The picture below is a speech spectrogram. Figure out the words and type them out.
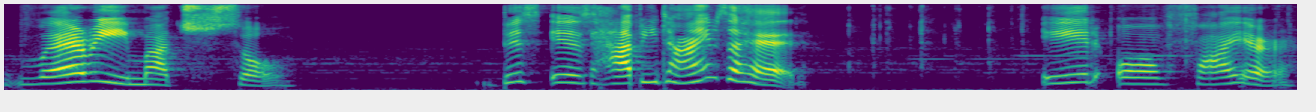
Very much so. This is happy times ahead. Eight of fire.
